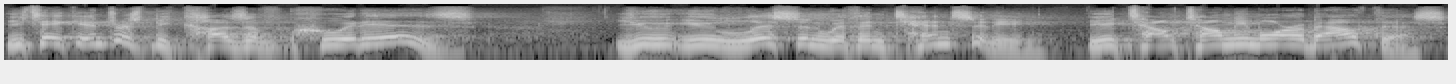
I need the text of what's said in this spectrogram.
You take interest because of who it is. You, you listen with intensity. You tell, tell me more about this.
